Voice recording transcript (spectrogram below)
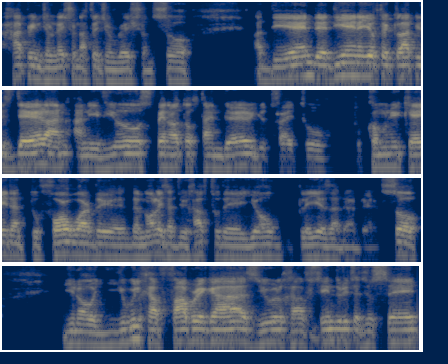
happening generation after generation. So at the end, the DNA of the club is there, and, and if you spend a lot of time there, you try to, to communicate and to forward the, the knowledge that you have to the young players that are there. So you know, you will have Fabregas, you will have Cindric, as you said.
